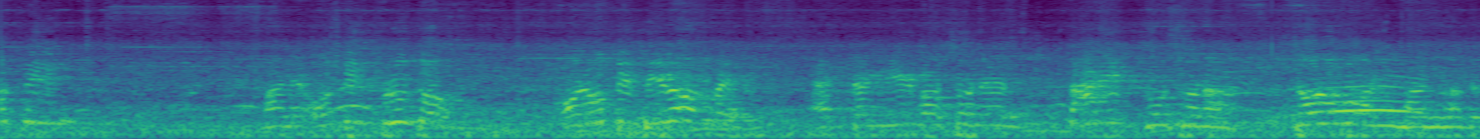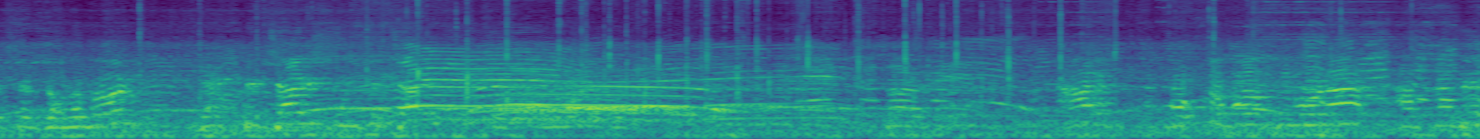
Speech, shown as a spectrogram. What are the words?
অতি মানে অতি দ্রুত অনতি বিলম্বে একটা নির্বাচনের তারিখ ঘোষণা জনগণ, বাংলাদেশের জনগণ দেখতে চায়, শুনতে চায়। আর বক্তব্য দিব না। আপনাদের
